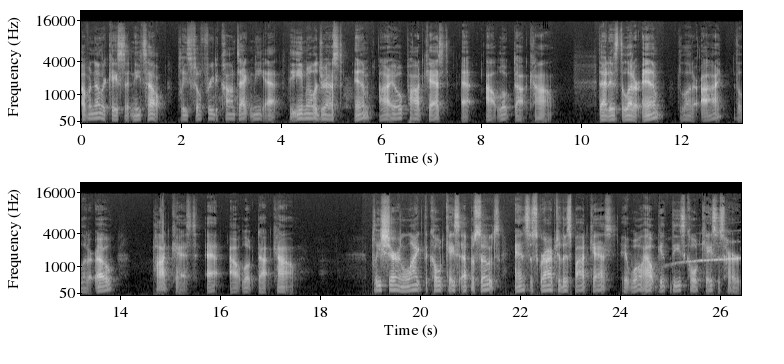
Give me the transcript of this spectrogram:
of another case that needs help, please feel free to contact me at the email address miopodcast at outlook.com. That is the letter M, the letter I, the letter O, podcast at outlook.com. Please share and like the cold case episodes and subscribe to this podcast. It will help get these cold cases heard.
